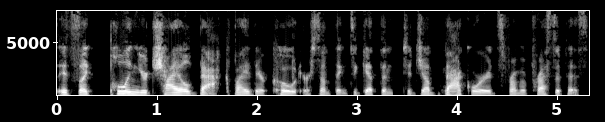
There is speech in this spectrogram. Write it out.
It's like pulling your child back by their coat or something to get them to jump backwards from a precipice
